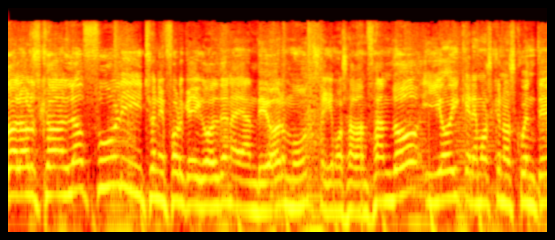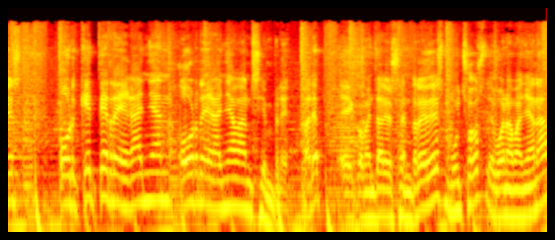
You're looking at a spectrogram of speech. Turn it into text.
Colors con Loveful y 24K Golden, I am Dior, Mood. Seguimos avanzando y hoy queremos que nos cuentes por qué te regañan o regañaban siempre, ¿vale? Eh, comentarios en redes, muchos, de buena mañana.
